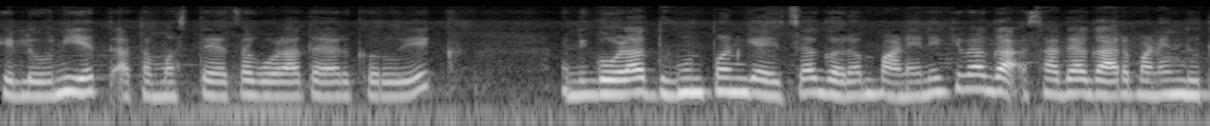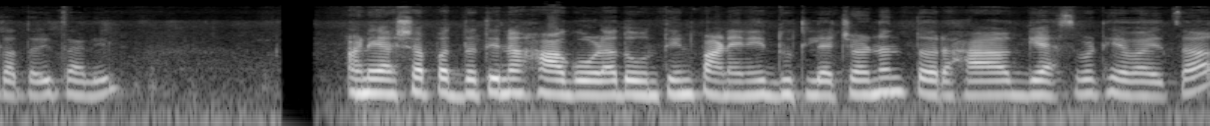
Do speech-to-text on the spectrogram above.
हे लोणी आहेत आता मस्त याचा गोळा तयार करू एक. आणि गोळा धुवून पण घ्यायचा गरम पाण्याने किंवा गा साध्या गार पाण्याने धुतला तरी चालेल. आणि अशा पद्धतीनं हा गोळा दोन तीन पाण्याने धुतल्याच्या नंतर हा गॅसवर ठेवायचा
